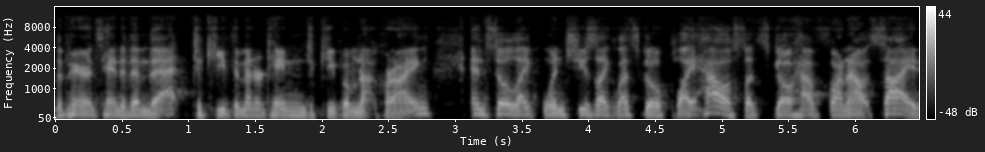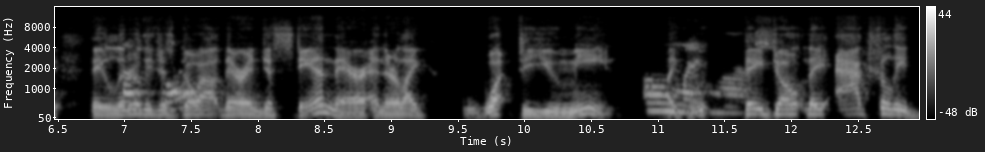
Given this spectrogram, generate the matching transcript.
the parents handed them that to keep them entertained and to keep them not crying. And so, like, when she's like, let's go play house, let's go have fun outside, they literally just go out there and just stand there and they're like, what do you mean? Oh like, my gosh. They don't, they actually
